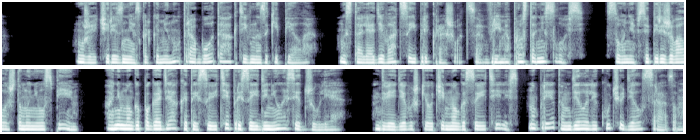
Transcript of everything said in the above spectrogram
Уже через несколько минут работа активно закипела. Мы стали одеваться и прикрашиваться. Время просто неслось. Соня все переживала, что мы не успеем, а немного погодя к этой суете присоединилась и Джулия. Две девушки очень много суетились, но при этом делали кучу дел сразу.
